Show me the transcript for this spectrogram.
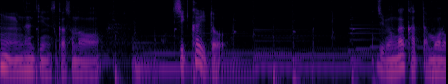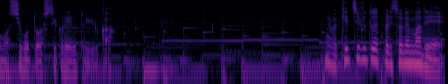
うん、なんていうんですかそのしっかりと自分が買ったものも仕事をしてくれるというか。やっぱケチるとやっぱりそれまで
